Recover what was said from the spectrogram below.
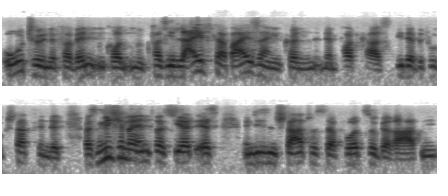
O-Töne verwenden konnten und quasi live dabei sein können in dem Podcast, wie der Betrug stattfindet. Was mich immer interessiert ist, in diesen Status davor zu geraten,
